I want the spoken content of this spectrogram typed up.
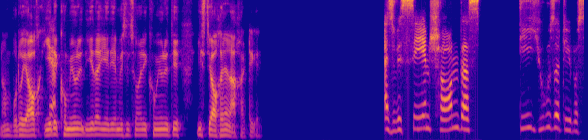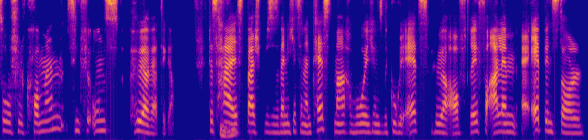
ne, wo du ja auch jede ja. Community, jeder, jede Investition in die Community ist ja auch eine nachhaltige. Also wir sehen schon, dass die User, die über Social kommen, sind für uns höherwertiger. Das mhm. heißt beispielsweise, wenn ich jetzt einen Test mache, wo ich unsere Google Ads höher aufdrehe, vor allem äh, App-Install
